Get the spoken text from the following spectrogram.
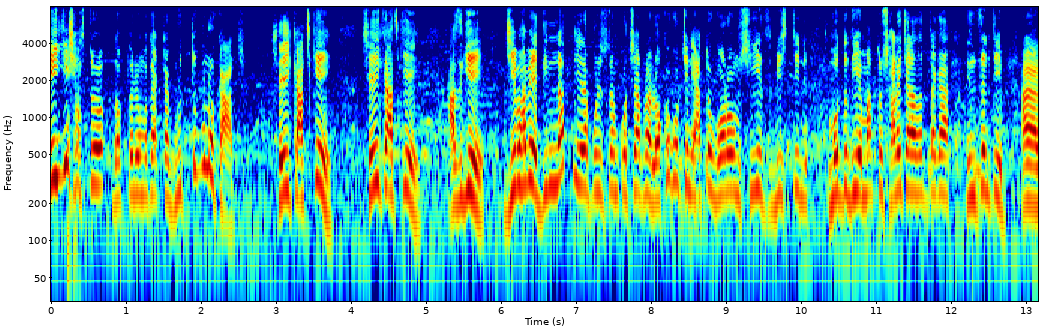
এই যে স্বাস্থ্য দপ্তরের মতো একটা গুরুত্বপূর্ণ কাজ, সেই কাজকে সেই কাজকে আজকে যেভাবে দিনরাত্রি এরা পরিশ্রম করছে, আপনারা লক্ষ্য করছেন এত গরম, শীত, বৃষ্টির মধ্য দিয়ে মাত্র সাড়ে চার হাজার টাকা ইনসেন্টিভ আর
